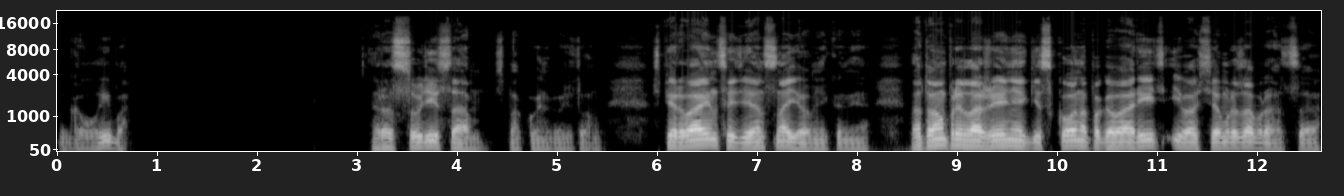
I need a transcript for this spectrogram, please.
глыба. «Рассуди сам», — спокойно говорит он. «Сперва инцидент с наемниками, потом предложение Гискона поговорить и во всем разобраться,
